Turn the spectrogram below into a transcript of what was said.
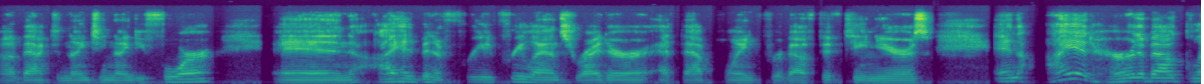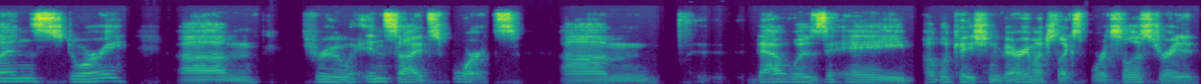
uh, back to 1994, and I had been a free freelance writer at that point for about 15 years, and I had heard about Glenn's story um, through Inside Sports. Um, that was a publication very much like Sports Illustrated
